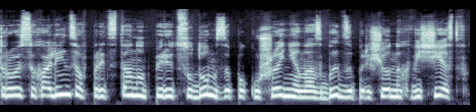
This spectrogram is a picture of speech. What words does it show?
Трое сахалинцев предстанут перед судом за покушение на сбыт запрещенных веществ.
